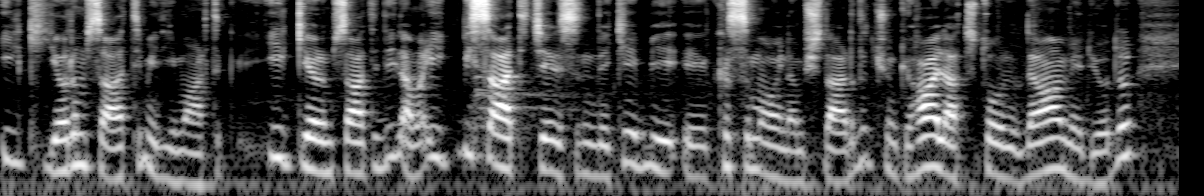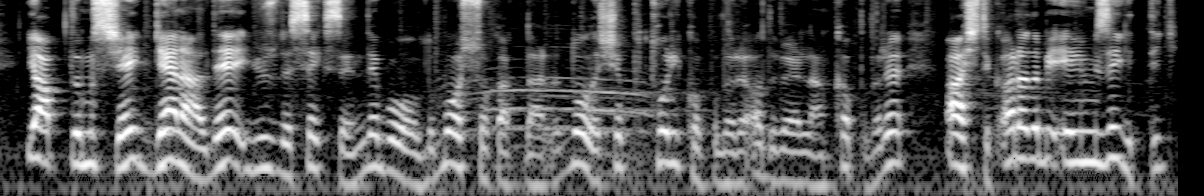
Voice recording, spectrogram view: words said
ilk yarım saati mi diyeyim artık. İlk yarım saati değil ama ilk bir saat içerisindeki bir e, kısmı oynamışlardı. Çünkü hala tutorial devam ediyordu. Yaptığımız şey genelde %80'inde bu oldu. Boş sokaklarda dolaşıp Tori kapıları adı verilen kapıları açtık. Arada bir evimize gittik.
